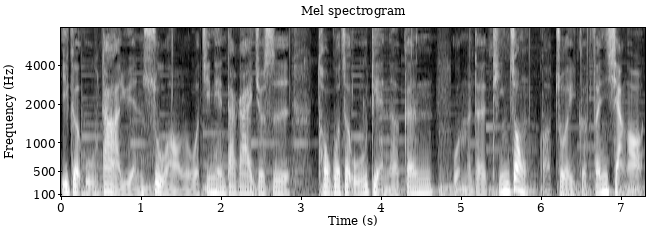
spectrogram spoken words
一个五大元素哦。我今天大概就是透过这五点呢，跟我们的听众哦做一个分享哦。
